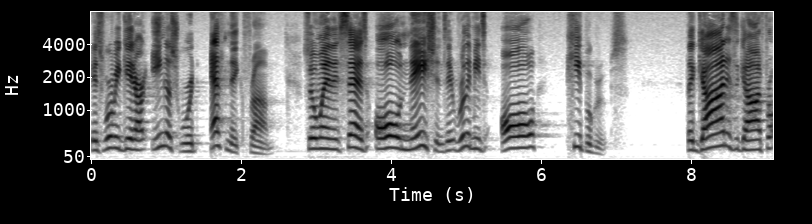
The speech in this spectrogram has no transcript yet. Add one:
is where we get our English word ethnic from. So when it says all nations, it really means all people groups. That God is a God for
